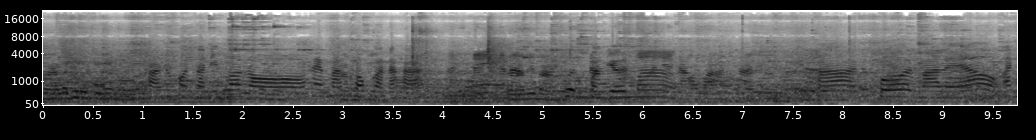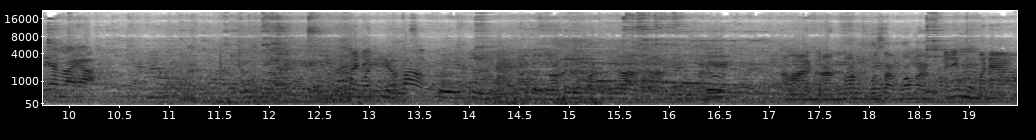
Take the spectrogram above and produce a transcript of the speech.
นานแล้วที่เรากินแล้วเนาะค่ะทุกคนตอนนี้ก็รอให้มาครบก่อนนะคะในร้านนี้ดังคนมันเยอะมากเอาหวานค่ะค่ะทุกคนมาแล้ว อันนี้อะไรอะคนเยอะมากเดี๋ยวจะให้ดูมาที่ย่างอันนี้อะไรอันนอนคนสั่งว่ามาอันนี้หมูมะนาว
